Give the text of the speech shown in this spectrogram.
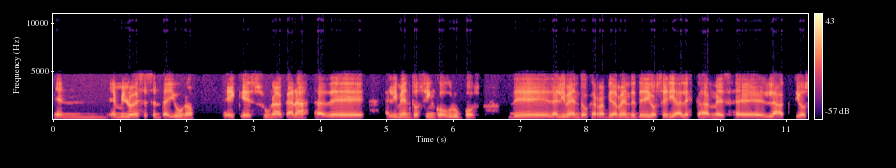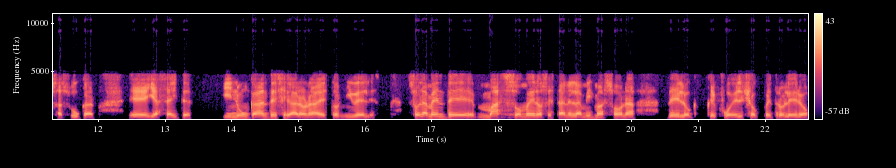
en, en 1961, que es una canasta de alimentos, cinco grupos de, alimentos que rápidamente te digo cereales, carnes, eh, lácteos, azúcar eh, y aceites y nunca antes llegaron a estos niveles. Solamente más o menos están en la misma zona de lo que fue el shock petrolero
